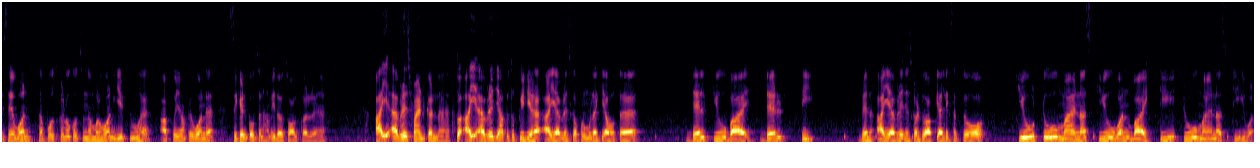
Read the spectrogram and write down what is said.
इसे वन सपोज़ कर क्वेश्चन नंबर वन ये टू है, आपका यहाँ पे वन है। सेकेंड क्वेश्चन हम इधर सॉल्व कर रहे हैं। आई एवरेज फाइंड करना है। तो आई एवरेज यहाँ पे तो क्लियर है आई एवरेज का फॉर्मूला क्या होता है? Del Q by del T then I average equal to आप क्या लिख सकते हो? Q two minus Q one by T two minus T one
